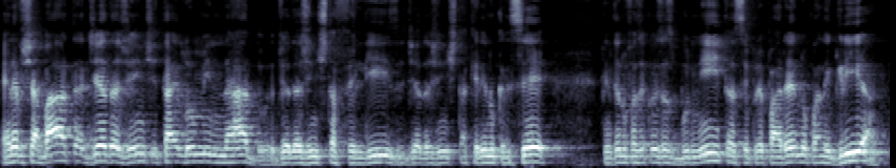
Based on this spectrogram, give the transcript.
Erev Shabbat é dia da gente estar tá iluminado, é dia da gente estar tá feliz, é dia da gente estar tá querendo crescer, tentando fazer coisas bonitas, se preparando com alegria.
